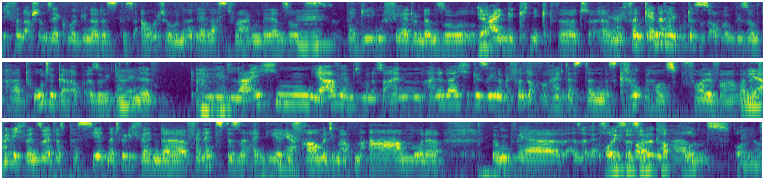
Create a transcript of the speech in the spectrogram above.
Ich finde auch schon sehr cool, genau, das, das Auto, ne, der Lastwagen, der dann so mhm. dagegen fährt und dann so ja. eingeknickt wird. Ähm, ja. Ich fand generell gut, dass es auch irgendwie so ein paar Tote gab. Also wie glaube, mhm. in der haben wir Leichen, ja, wir haben zumindest ein, eine Leiche gesehen, aber ich fand auch halt, dass dann das Krankenhaus voll war. Weil ja. natürlich, wenn so etwas passiert, natürlich werden da Verletzte sein. Hier ja. die Frau mit dem ab dem Arm oder irgendwer. Also Häuser sind kaputt haben. und genau.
